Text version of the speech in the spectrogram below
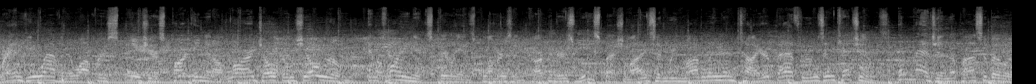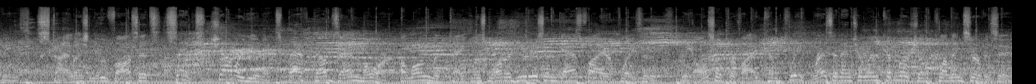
Grandview Avenue offers spacious parking and a large open showroom. Employing experienced plumbers and carpenters, we specialize in remodeling entire bathrooms and kitchens. Imagine the possibilities. Stylish new faucets, sinks, shower units, bathtubs, and more, along with tankless water heaters and gas fireplaces. We also provide complete residential and commercial plumbing services.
